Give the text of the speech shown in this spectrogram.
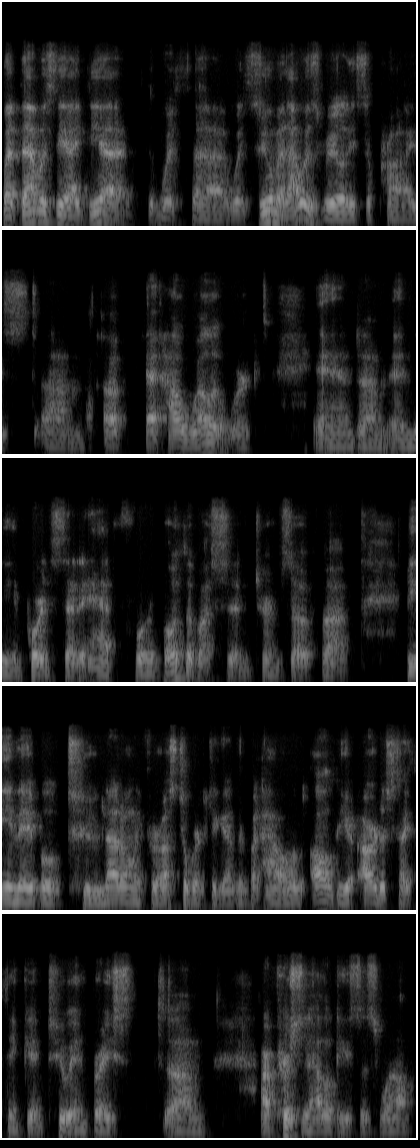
But that was the idea with uh, with Zoom, and I was really surprised um, at how well it worked, and um, and the importance that it had for both of us in terms of uh, being able to not only for us to work together, but how all, the artists I think and to embrace um, our personalities as well.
